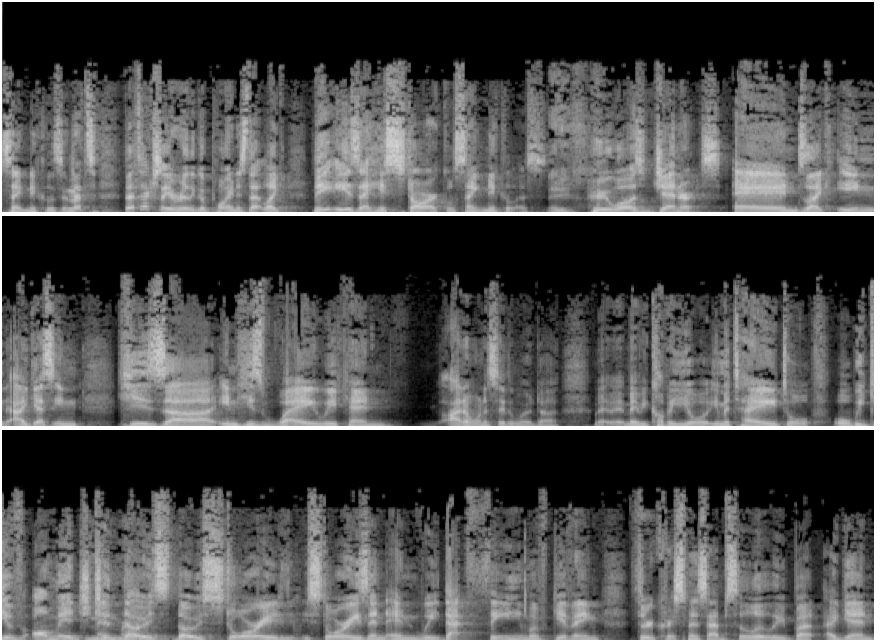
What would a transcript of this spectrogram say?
Saint Nicholas, and that's that's actually a really good point. Is that like there is a historical Saint Nicholas who was generous, and like in I guess in his uh, in his way we can I don't want to say the word uh, maybe copy or imitate or or we give homage Memory. to those those stories stories and and we that theme of giving through Christmas absolutely but again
